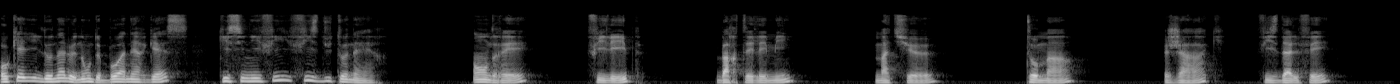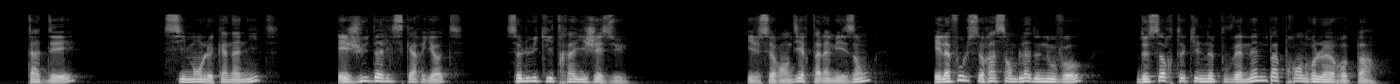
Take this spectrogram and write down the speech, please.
auquel il donna le nom de Boanerges, qui signifie fils du tonnerre. André, Philippe, Barthélemy, Matthieu, Thomas, Jacques, fils d'Alphée, Thaddée, Simon le Cananite, et Judas l'Iscariote, celui qui trahit Jésus. Ils se rendirent à la maison, et la foule se rassembla de nouveau, de sorte qu'ils ne pouvaient même pas prendre leur repas.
